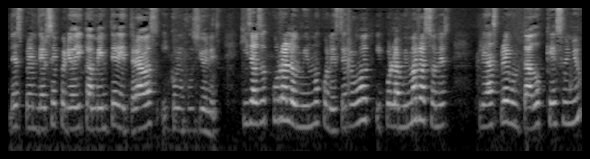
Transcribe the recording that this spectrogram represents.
desprenderse periódicamente de trabas y confusiones. Quizás ocurra lo mismo con este robot y por las mismas razones le has preguntado qué soñó.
